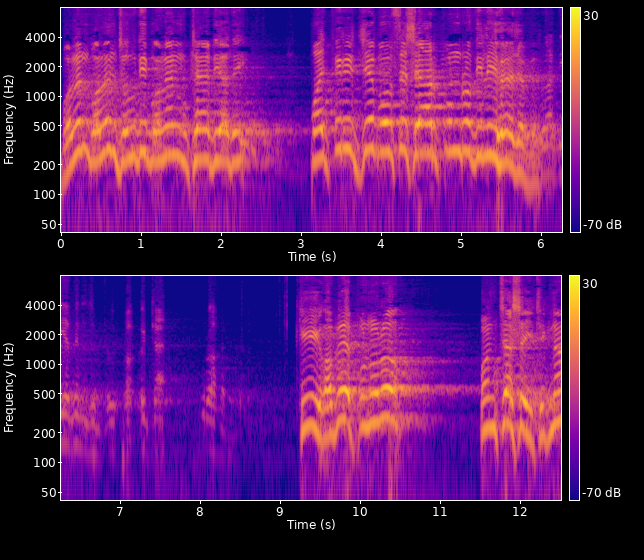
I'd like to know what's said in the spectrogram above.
বলেন বলেন জলদি বলেন উঠে দিয়া দিই। পঁয়ত্রিশ যে বলছে সে আর পনেরো দিলেই হয়ে যাবে। কি হবে পনেরো? পঞ্চাশেই ঠিক না?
